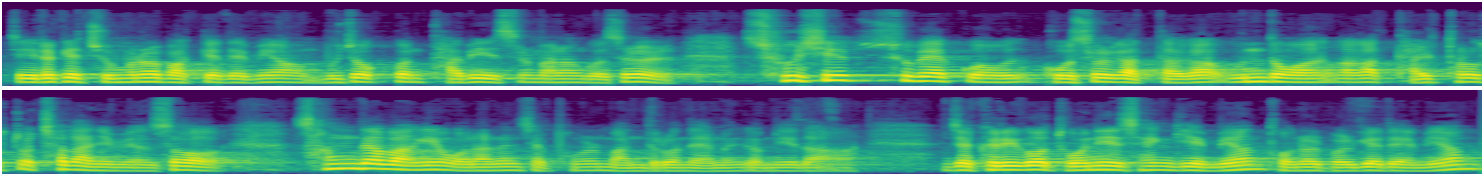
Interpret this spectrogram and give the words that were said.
이제 이렇게 주문을 받게 되면 무조건 답이 있을 만한 곳을 수십 수백 곳을 갖다가 운동화가 닳도록 쫓아다니면서 상대방이 원하는 제품을 만들어내는 겁니다. 이제 그리고 돈이 생기면 돈을 벌게 되면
